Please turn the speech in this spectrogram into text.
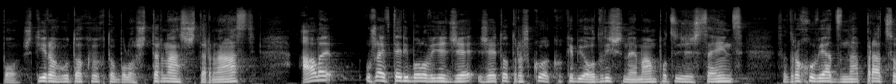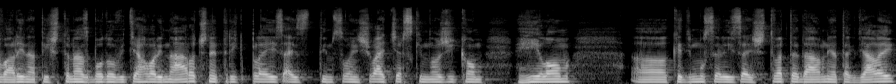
Po štyroch útokoch to bolo 14-14, ale už aj vtedy bolo vidieť, že, že je to trošku ako keby odlišné. Mám pocit, že Saints sa trochu viac napracovali na tých 14 bodov, vyťahovali náročné trick plays aj s tým svojim švajčiarským nožikom, Hillom, uh, keď museli ísť aj štvrté dávny a tak ďalej.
